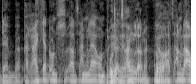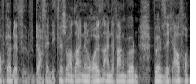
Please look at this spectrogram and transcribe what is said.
Der bereichert uns als Angler. Und, Gut, als äh, Angler, ne? Aber ja, als Angler auch. Ja, doch, wenn die Fische mal sagen, den Reusen eine fangen würden, würden sie sich aufhauen.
